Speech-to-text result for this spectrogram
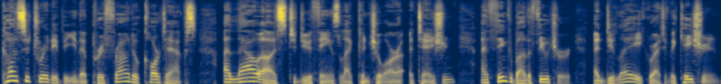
concentrated in the prefrontal cortex, allow us to do things like control our attention and think about the future and delay gratification.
